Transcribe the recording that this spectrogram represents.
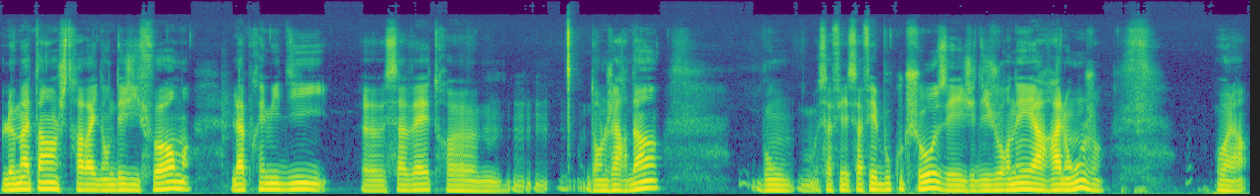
le matin, je travaille dans Digiform. L'après-midi, ça va être dans le jardin. Bon, ça fait, ça fait beaucoup de choses et j'ai des journées à rallonge. Voilà.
